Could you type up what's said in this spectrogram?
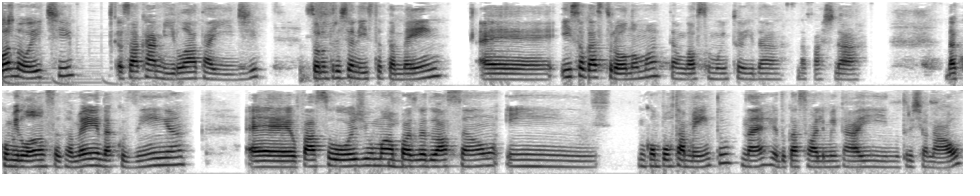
Boa noite, eu sou a Camila Ataíde, sou nutricionista também é, e sou gastrônoma, então gosto muito aí da, da parte da, da comilança também, da cozinha. É, eu faço hoje uma pós-graduação em, em comportamento, né, educação alimentar e nutricional.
